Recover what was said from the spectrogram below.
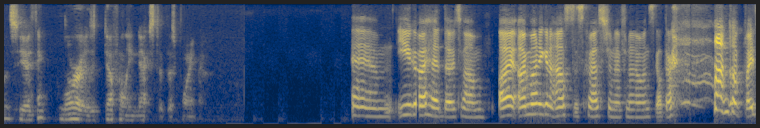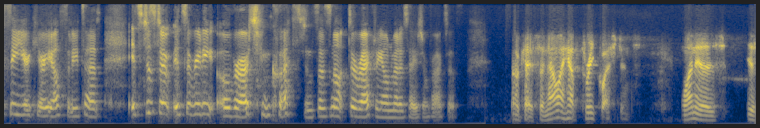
let's see. I think Laura is definitely next at this point. Um, you go ahead though, Tom. I, I'm only going to ask this question if no one's got their hand up. I see your curiosity, Ted. It's just a, it's a really overarching question, so it's not directly on meditation practice. Okay, so now I have three questions. One is, is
